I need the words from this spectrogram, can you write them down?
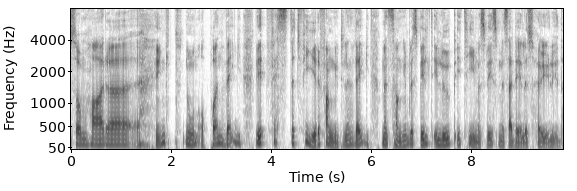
som har eh, hengt noen opp på en vegg. De festet fire fanger til en vegg mens sangen ble spilt i loop i timevis med særdeles høy lyd.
